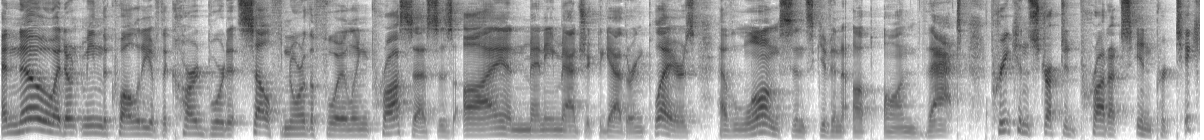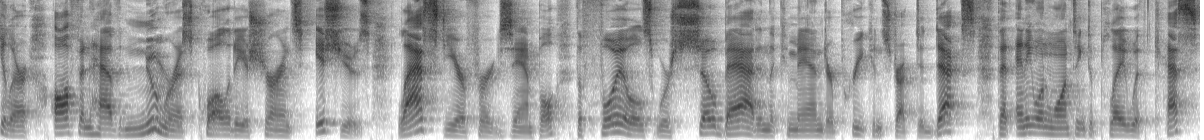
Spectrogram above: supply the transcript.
And no, I don't mean the quality of the cardboard itself, nor the foiling process, as I and many Magic the Gathering players have long since given up on that. Pre-constructed products in particular often have numerous quality assurance issues. Last year, for example, the foils were so bad in the Commander pre-constructed decks that anyone wanting to play with Kess,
